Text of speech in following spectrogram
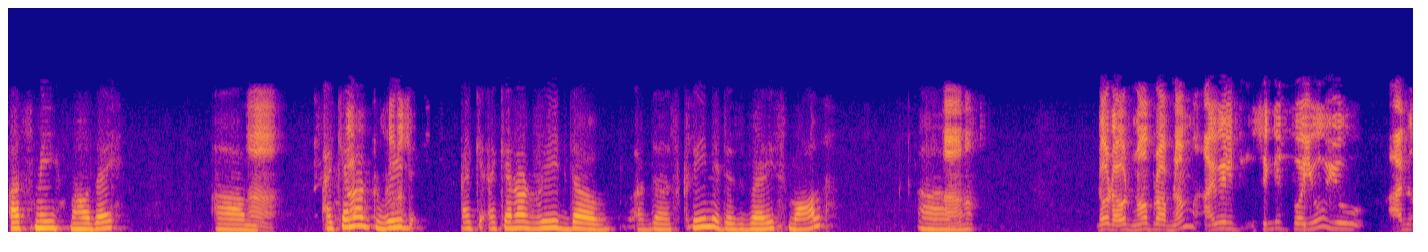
Asmi Mahoday. Um, हा I cannot read. I, ca- I cannot read the uh, the screen. It is very small. Um, Uh, No doubt, no problem. I will sing it for you. You anu,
